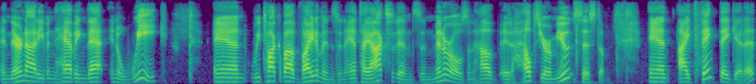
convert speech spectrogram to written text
and they're not even having that in a week. And we talk about vitamins and antioxidants and minerals and how it helps your immune system. And I think they get it,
